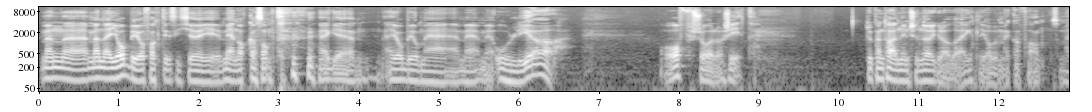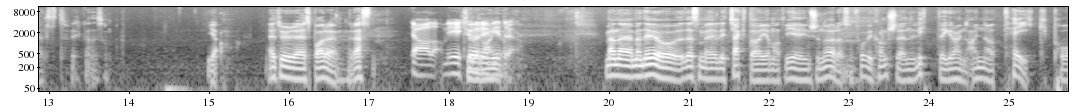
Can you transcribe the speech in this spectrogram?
Men, eh, men jeg jobber jo faktisk ikke med noe sånt. jeg, eh, jeg jobber jo med, med, med olje offshore og skit. Du kan ta en ingeniørgrad og egentlig jobbe med hva faen som helst, virker det som. Ja. Jeg tror jeg sparer resten. Ja da, vi kjører videre. Men, eh, men det er jo det som er litt kjekt, da, i og med at vi er ingeniører, så får vi kanskje en litt grann annen take på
